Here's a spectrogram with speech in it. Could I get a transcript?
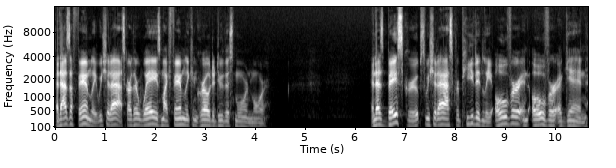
And as a family, we should ask are there ways my family can grow to do this more and more? And as base groups, we should ask repeatedly, over and over again,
